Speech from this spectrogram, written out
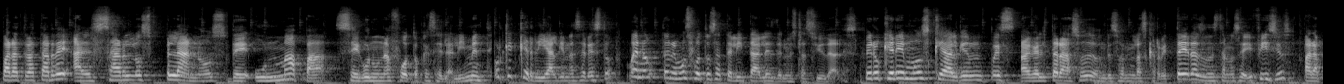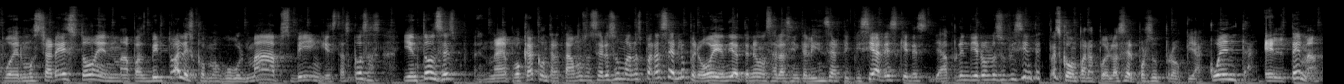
para tratar de alzar los planos de un mapa según una foto que se le alimente. ¿Por qué querría alguien hacer esto? Bueno, tenemos fotos satelitales de nuestras ciudades, pero queremos que alguien pues haga el trazo de dónde son las carreteras, dónde están los edificios para poder mostrar esto en mapas virtuales como Google Maps, Bing y estas cosas. Y entonces en una época contratamos a seres humanos para hacerlo, pero hoy en día tenemos a las inteligencias artificiales quienes ya aprendieron lo suficiente pues como para poderlo hacer por su propia cuenta. El tema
